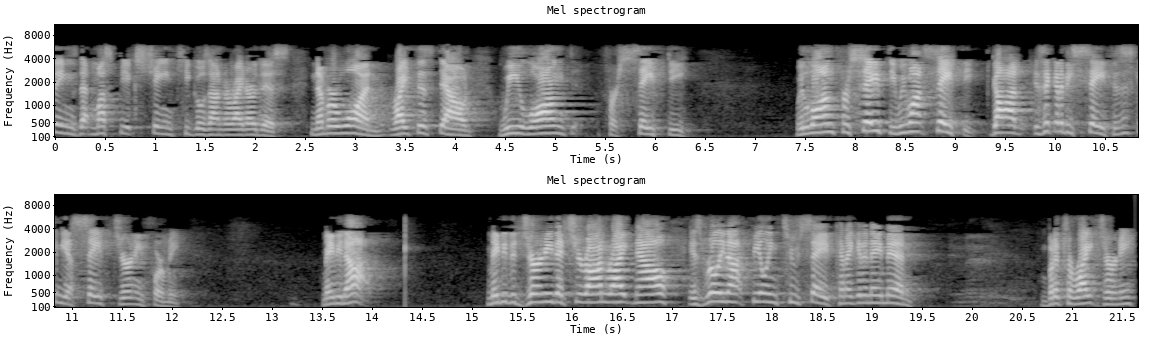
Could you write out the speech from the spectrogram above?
things that must be exchanged, he goes on to write, are this. Number one, write this down. We longed for safety. We long for safety. We want safety. God, is it going to be safe? Is this going to be a safe journey for me? Maybe not. Maybe the journey that you're on right now is really not feeling too safe. Can I get an amen? amen? But it's a right journey.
